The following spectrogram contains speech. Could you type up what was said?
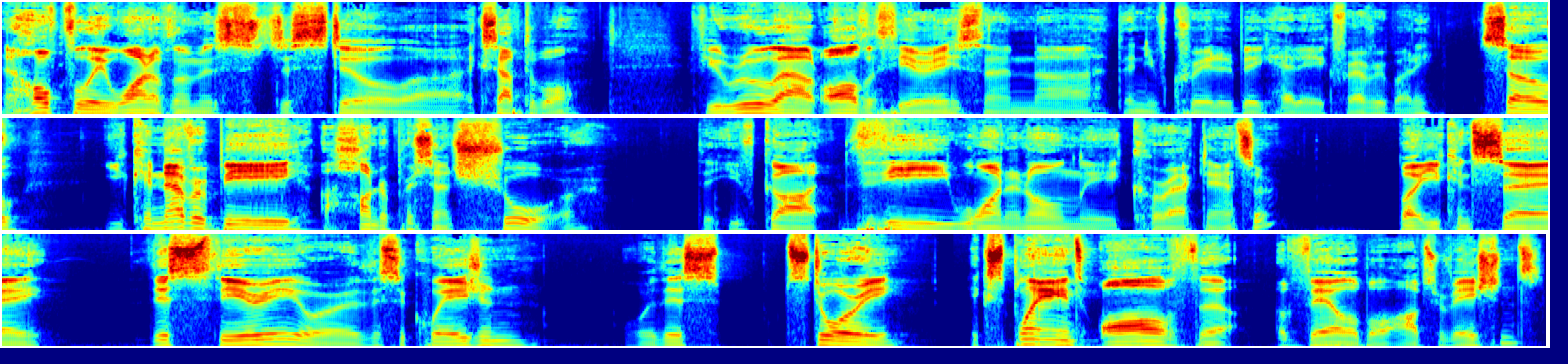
and hopefully one of them is just still uh, acceptable. If you rule out all the theories, then uh, then you've created a big headache for everybody. So you can never be hundred percent sure that you've got the one and only correct answer, but you can say this theory or this equation or this story explains all of the available observations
